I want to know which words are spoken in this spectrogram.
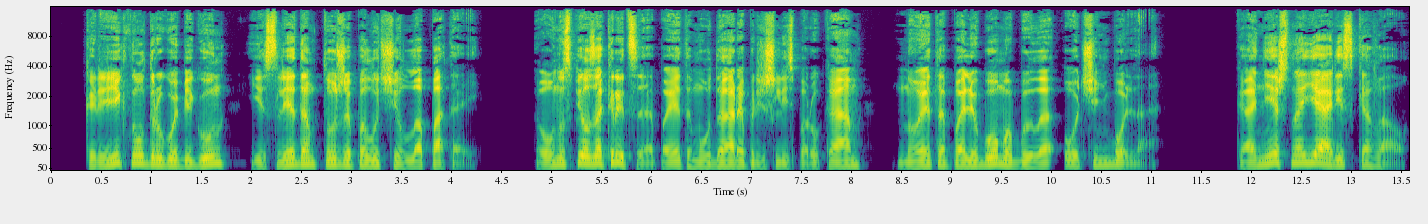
— крикнул другой бегун и следом тоже получил лопатой. Он успел закрыться, поэтому удары пришлись по рукам, но это по-любому было очень больно. Конечно, я рисковал.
